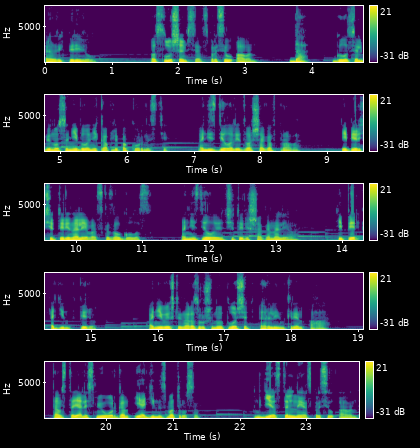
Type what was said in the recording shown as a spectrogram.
Элрик перевел. «Послушаемся?» – спросил Аван. «Да». В голосе Альбиноса не было ни капли покорности. Они сделали два шага вправо. «Теперь четыре налево», — сказал голос. Они сделали четыре шага налево. Теперь один вперед. Они вышли на разрушенную площадь Эрлинкрен-А. Там стояли Смиорган и один из матросов. «Где остальные?» – спросил Аван.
